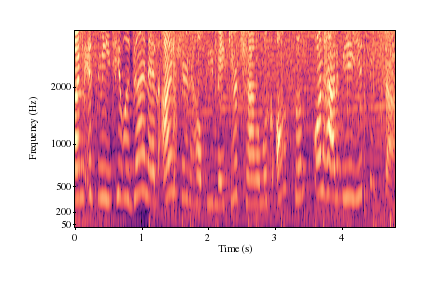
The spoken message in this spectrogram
everyone, it's me Tila Dunn and I'm here to help you make your channel look awesome on how to be a YouTube star.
